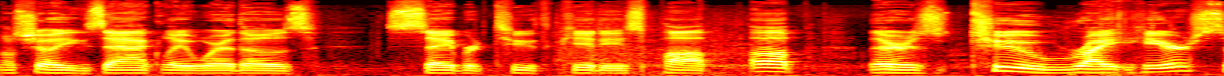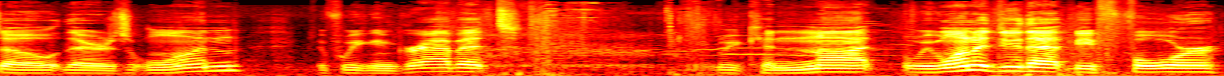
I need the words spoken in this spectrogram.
I'll show you exactly where those saber-tooth kitties pop up. There's two right here, so there's one. If we can grab it, we cannot. We want to do that before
